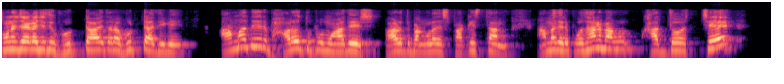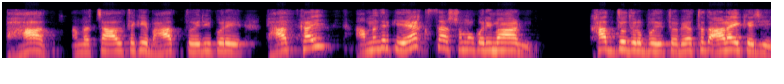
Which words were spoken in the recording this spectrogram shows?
কোনো জায়গায় যদি ভুট্টা হয় তারা ভুট্টা দিবে। আমাদের ভারত উপমহাদেশ, ভারত, বাংলাদেশ, পাকিস্তান, আমাদের প্রধান খাদ্য হচ্ছে ভাত। আমরা চাল থেকে ভাত তৈরি করে ভাত খাই। আমাদেরকে এক সার সমপরিমাণ খাদ্য দ্রব্য দিতে হবে, অর্থাৎ আড়াই কেজি।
